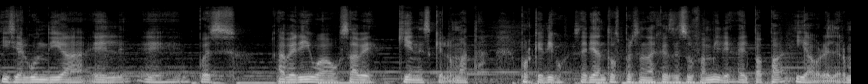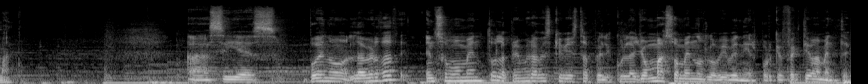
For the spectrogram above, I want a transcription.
Y si algún día él eh, pues averigua o sabe quién es que lo mata. Porque digo, serían dos personajes de su familia, el papá y ahora el hermano. Así es. Bueno, la verdad, en su momento, la primera vez que vi esta película, yo más o menos lo vi venir, porque efectivamente,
